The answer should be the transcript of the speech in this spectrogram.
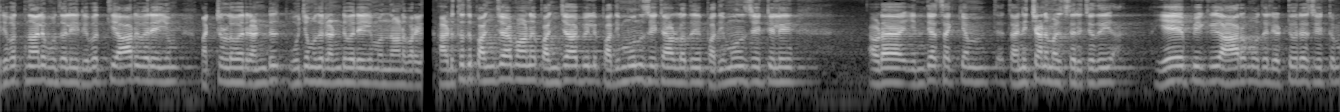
ഇരുപത്തിനാല് മുതൽ ഇരുപത്തിയാറ് വരെയും മറ്റുള്ളവർ രണ്ട് പൂജ്യം മുതൽ രണ്ട് വരെയും എന്നാണ് പറയുന്നത്. അടുത്തത് പഞ്ചാബാണ്. പഞ്ചാബിൽ പതിമൂന്ന് സീറ്റാണുള്ളത്. പതിമൂന്ന് സീറ്റിൽ അവിടെ ഇന്ത്യ സഖ്യം തനിച്ചാണ് മത്സരിച്ചത്. എ എ പിക്ക് ആറ് മുതൽ എട്ട് വരെ സീറ്റും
